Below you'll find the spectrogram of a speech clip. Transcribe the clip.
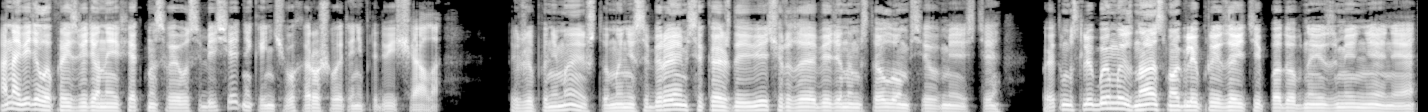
Она видела произведенный эффект на своего собеседника, и ничего хорошего это не предвещало. «Ты же понимаешь, что мы не собираемся каждый вечер за обеденным столом все вместе, поэтому с любым из нас могли произойти подобные изменения,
